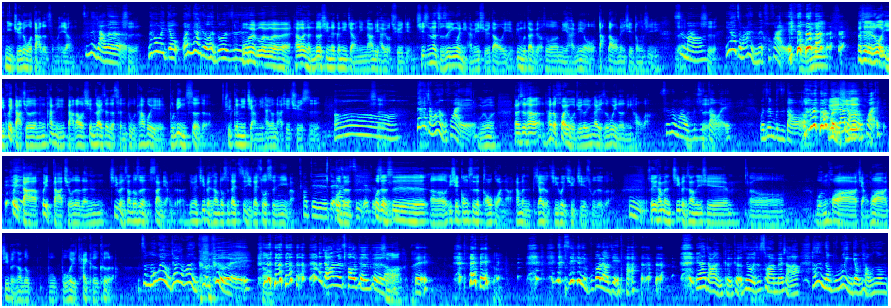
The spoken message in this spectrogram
你觉得我打的怎么样？真的假的？是。那会不会给我？哦，应该给我很多的字。不会不会不会不会，他会很热心的跟你讲你哪里还有缺点。其实那只是因为你还没学到而已，并不代表说你还没有打到那些东西。是吗？是。因为他嘴巴很那坏。但是如果以会打球的人能看你打到现在这个程度，他会不吝啬的。去跟你讲，你还有哪些缺失？哦，是，但他讲话很坏哎。没有，但是他他的坏，我觉得应该也是为了你好吧？真的吗？我不知道哎，我真不知道哦。因为其实会打会打球的人，基本上都是很善良的，因为基本上都是在自己在做生意嘛。哦，对对对或者或者是呃一些公司的高管啊，他们比较有机会去接触这个，嗯，所以他们基本上的一些呃。文化啊，讲话基本上都不不会太苛刻了。怎么会？我觉得他讲话很苛刻 哎，他讲话真的超苛刻的。是吗？对，对，那是因为你不够了解他，因为他讲话很苛刻，所以我就从来没有想到。他说：“你怎么不录影给我看？”我说：“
